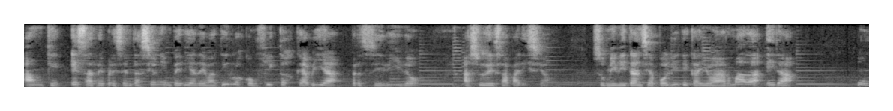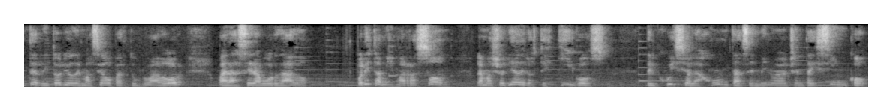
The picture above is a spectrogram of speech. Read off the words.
aunque esa representación impedía debatir los conflictos que había precedido a su desaparición. Su militancia política y armada era un territorio demasiado perturbador para ser abordado. Por esta misma razón, la mayoría de los testigos del juicio a las juntas en 1985,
